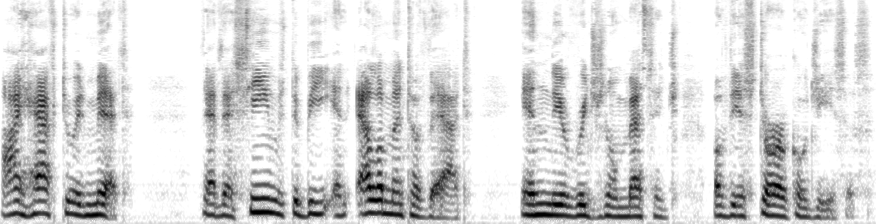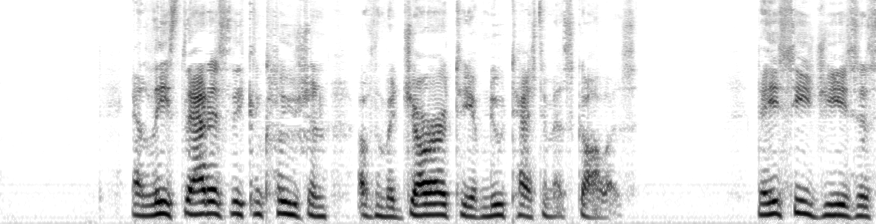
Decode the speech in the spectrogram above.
I have to admit that there seems to be an element of that in the original message of the historical Jesus. At least that is the conclusion of the majority of New Testament scholars. They see Jesus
